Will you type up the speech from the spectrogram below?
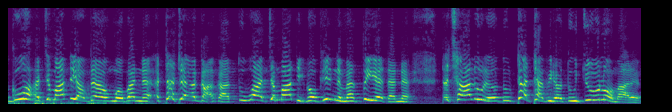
အခုကကျမတယောက်တည်းကိုမဟုတ်ဘဲနဲ့အထက်ထက်အကာက तू ကကျမဒီလိုဖြစ်နေမှသိရတဲ့နဲ့တခြားလူတွေကို तू ထပ်ထပ်ပြီးတော့ तू ကျိုးလွန်ပါတယ်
